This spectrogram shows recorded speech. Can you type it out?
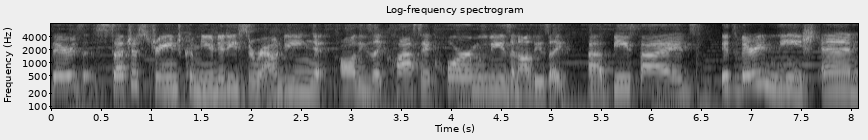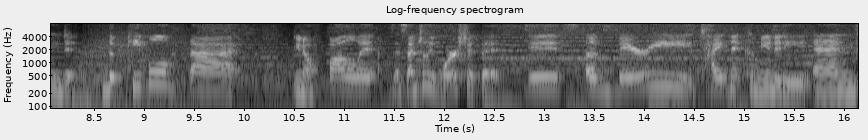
there's such a strange community surrounding all these like classic horror movies and all these like uh, B-sides. It's very niche and the people that you know follow it essentially worship it. It's a very tight-knit community and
